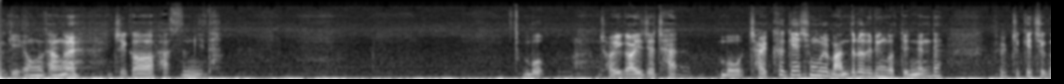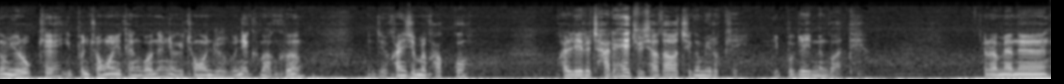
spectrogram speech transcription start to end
여기 영상을 찍어 봤습니다. 뭐 저희가 이제 잘 뭐 잘 크게 식물 만들어 드린 것도 있는데 솔직히 지금 이렇게 이쁜 정원이 된 거는 여기 정원주분이 그만큼 이제 관심을 갖고 관리를 잘 해주셔서 지금 이렇게 이쁘게 있는 것 같아요. 그러면은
